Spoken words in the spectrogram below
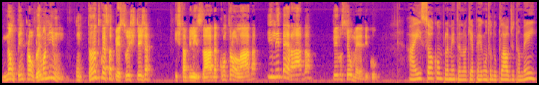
não tem problema nenhum, contanto que essa pessoa esteja estabilizada, controlada e liberada pelo seu médico. Aí, só complementando aqui a pergunta do Cláudio também,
